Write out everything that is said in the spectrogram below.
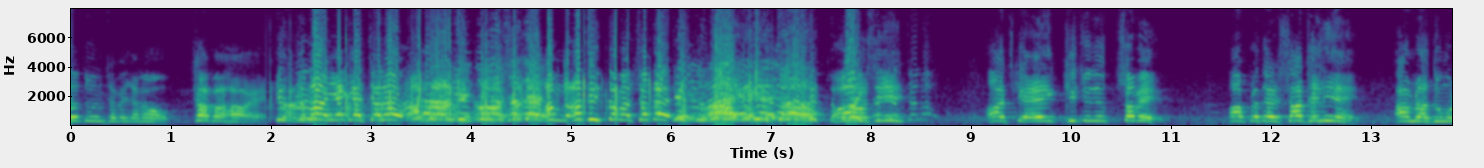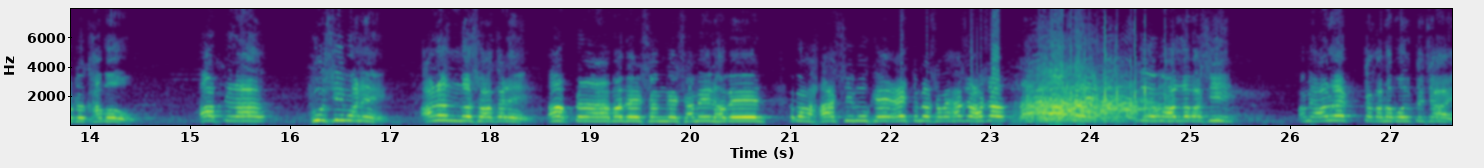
নতুন ছবি যেন ছাপা হয়। কিস্তু ভাই এগিয়ে চলো। আমরা আছি তোমার সাথে। আমরা আছি তোমার সাথে। ভাই এগিয়ে চলো। আজকে এই খিচুড়ি উৎসবে আপনাদের সাথে নিয়ে আমরা দুমুঠো খাব। আপনারা খুশি মনে, আনন্দ সহকারে আপনারা আমাদের সঙ্গে সামিল হবেন এবং হাসি মুখে, এই তোমরা সবাই হাসো হাসো। মহল্লাবাসী, আমি আরও একটা কথা বলতে চাই।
